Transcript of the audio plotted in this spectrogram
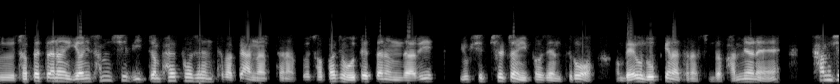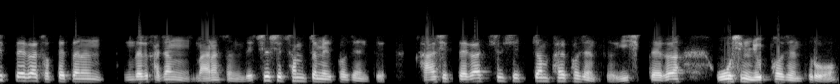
그 접했다는 의견이 32.8%밖에 안 나타났고요. 접하지 못했다는 응답이 67.2%로 매우 높게 나타났습니다. 반면에 30대가 접했다는 응답이 가장 많았었는데 73.1%, 40대가 70.8%, 20대가 56%로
